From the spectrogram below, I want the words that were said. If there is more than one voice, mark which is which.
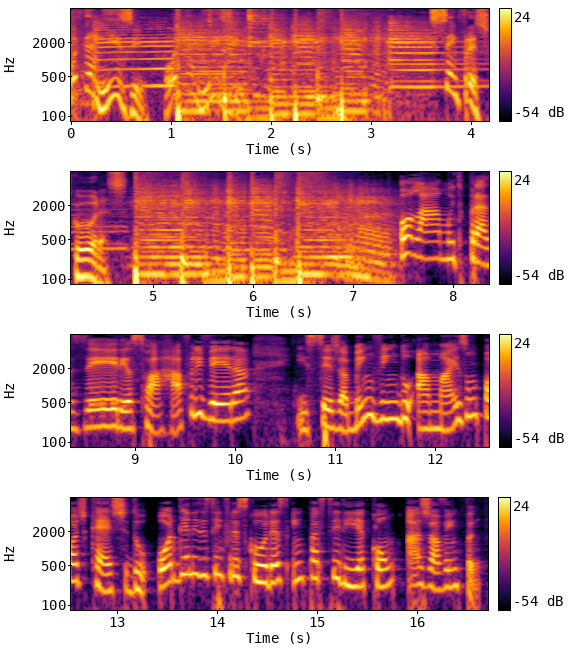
Speaker 1: Organize, organize. Sem frescuras.
Speaker 2: Olá, muito prazer. Eu sou a Rafa Oliveira e seja bem-vindo a mais um podcast do Organize Sem Frescuras em parceria com a Jovem Pan.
